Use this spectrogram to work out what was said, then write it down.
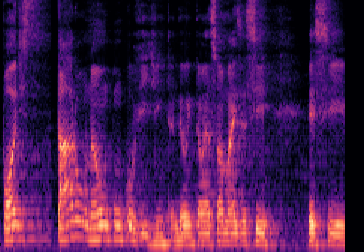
pode estar ou não com Covid, entendeu? Então é só mais esse, esse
